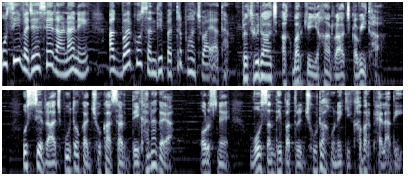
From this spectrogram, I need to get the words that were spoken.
उसी वजह से राणा ने अकबर को संधि पत्र पहुंचवाया था। पृथ्वीराज अकबर के यहाँ राजकवि था। उससे राजपूतों का झुका सर देखा न गया और उसने वो संधि पत्र झूठा होने की खबर फैला दी।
